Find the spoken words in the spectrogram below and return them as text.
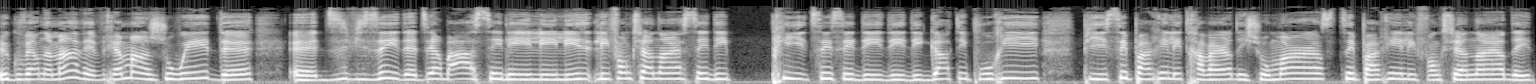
le gouvernement avait vraiment joué de euh, diviser et de dire bah c'est les, les les les fonctionnaires, c'est des tu sais, c'est des, des, des gâtés pourris, puis séparer les travailleurs des chômeurs, séparer les fonctionnaires des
